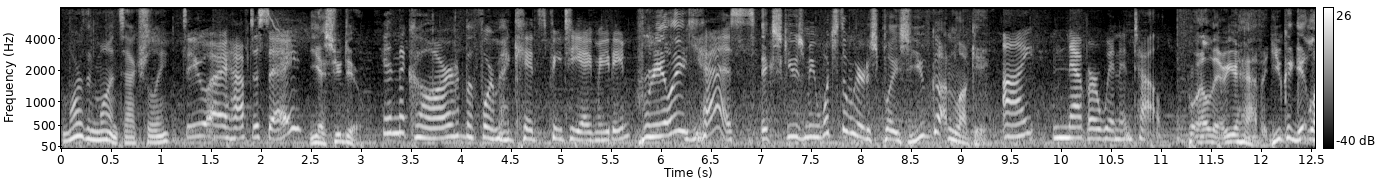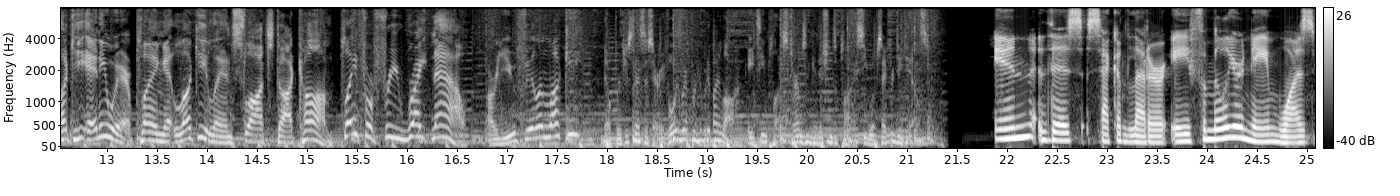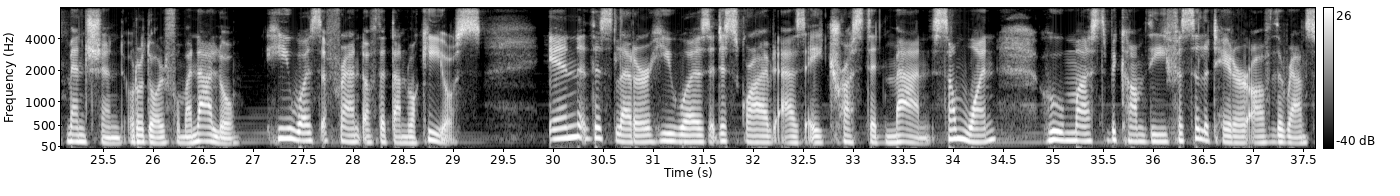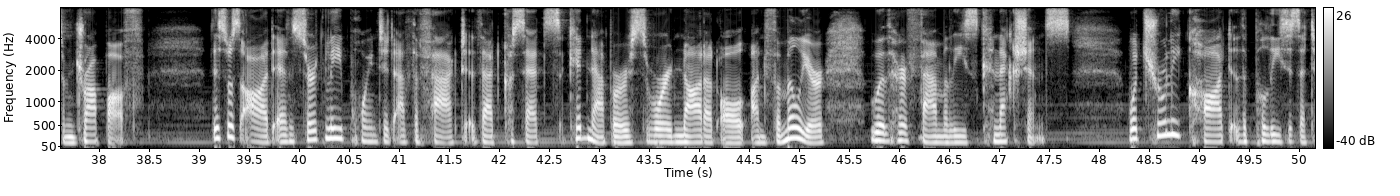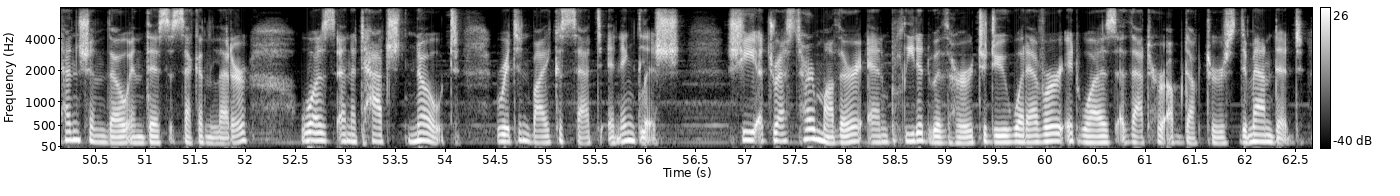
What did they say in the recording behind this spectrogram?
More than once, actually. Do I have to say? Yes, you do. In the car before my kids' PTA meeting. Really? Yes. Excuse me, what's the weirdest place you've gotten lucky? I never win and tell. Well, there you have it. You can get lucky anywhere playing at LuckyLandSlots.com. Play for free right now. Are you feeling lucky? No purchase necessary. Void where prohibited by law. 18 plus. Terms and conditions apply. See website for details. In this second letter, a familiar name was mentioned, Rodolfo Manalo. He was a friend of the Tanwaquillos. In this letter, he was described as a trusted man, someone who must become the facilitator of the ransom drop off. This was odd and certainly pointed at the fact that Cosette's kidnappers were not at all unfamiliar with her family's connections. What truly caught the police's attention, though, in this second letter was an attached note written by Cosette in English. She addressed her mother and pleaded with her to do whatever it was that her abductors demanded.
